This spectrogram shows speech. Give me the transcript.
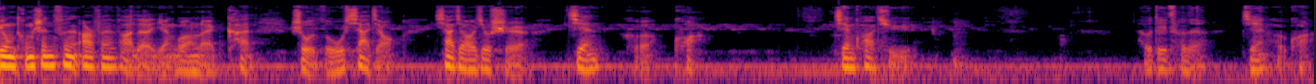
用同身寸二分法的眼光来看手足下焦，下焦就是肩和胯，肩胯区域，还有对侧的肩和胯。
